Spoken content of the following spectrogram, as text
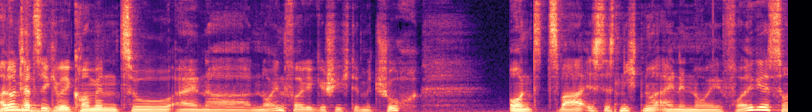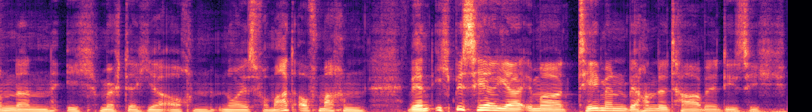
Hallo und herzlich willkommen zu einer neuen Folge Geschichte mit Schuch. Und zwar ist es nicht nur eine neue Folge, sondern ich möchte hier auch ein neues Format aufmachen. Während ich bisher ja immer Themen behandelt habe, die sich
